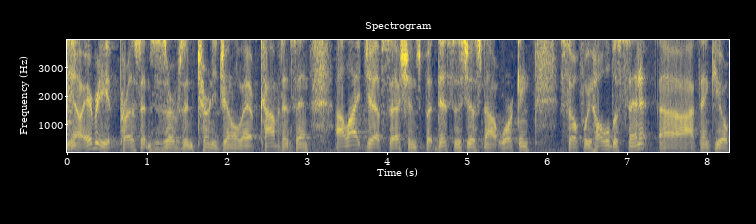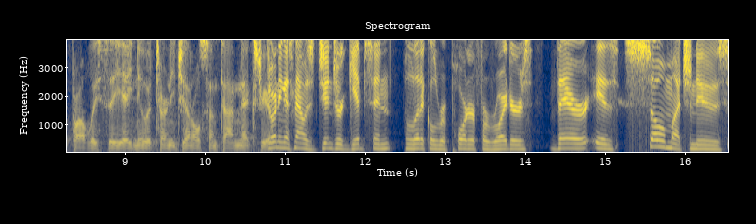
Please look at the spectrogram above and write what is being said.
You know, every president deserves an attorney general they have confidence in. I like Jeff Sessions, but this is just not working. So if we hold the Senate, uh, I think you'll probably see a new attorney general sometime next year. Joining us now is Ginger Gibson, political reporter for Reuters. There is so much news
